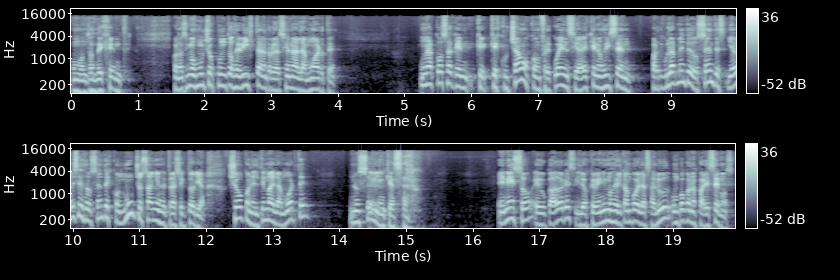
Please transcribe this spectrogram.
un montón de gente. Conocimos muchos puntos de vista en relación a la muerte. Una cosa que escuchamos con frecuencia es que nos dicen, particularmente docentes, y a veces docentes con muchos años de trayectoria, yo con el tema de la muerte no sé bien qué hacer. En eso, educadores y los que venimos del campo de la salud un poco nos parecemos.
